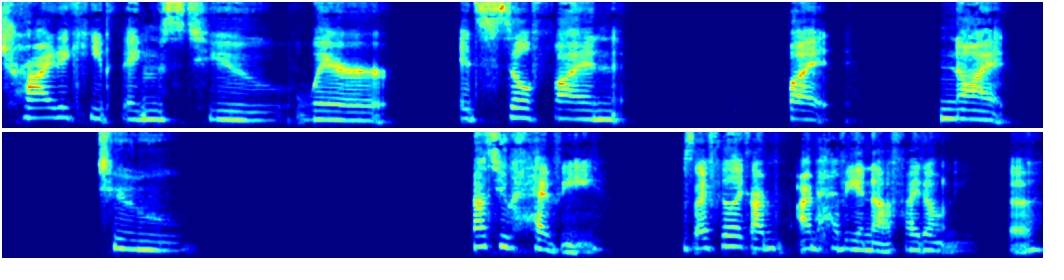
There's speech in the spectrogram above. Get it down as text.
try to keep things to where it's still fun, but not too not too heavy because I feel like I'm I'm heavy enough. I don't need to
